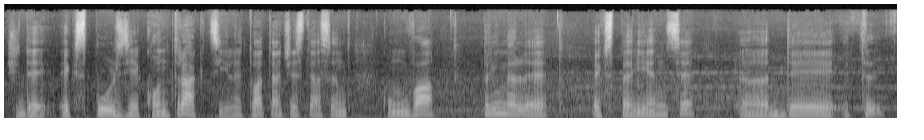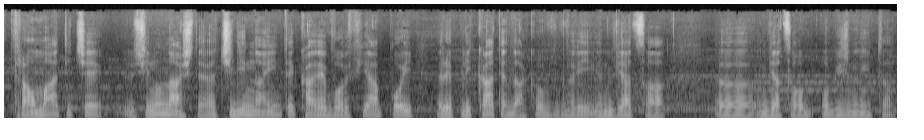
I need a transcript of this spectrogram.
și de expulzie, contracțiile, toate acestea sunt cumva primele experiențe uh, de traumatice și nu nașterea, ci dinainte, care vor fi apoi replicate, dacă vrei, în viața, uh, în viața obișnuită.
